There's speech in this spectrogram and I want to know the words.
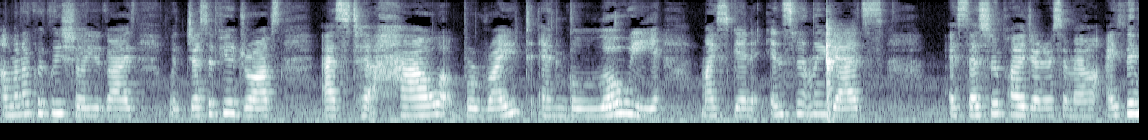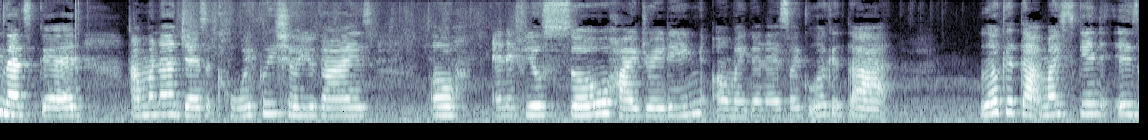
I'm gonna quickly show you guys with just a few drops as to how bright and glowy my skin instantly gets. It says to apply a generous amount. I think that's good. I'm gonna just quickly show you guys. Oh, and it feels so hydrating. Oh my goodness, like look at that. Look at that. My skin is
